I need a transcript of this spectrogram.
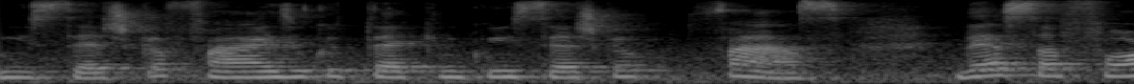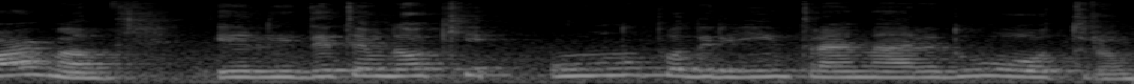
em estética faz o que o técnico em estética faz. Dessa forma, ele determinou que um não poderia entrar na área do outro,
